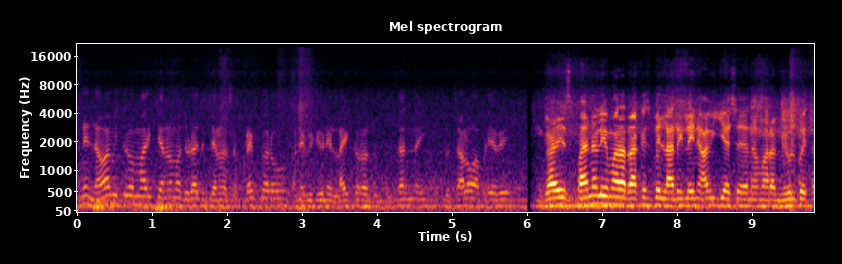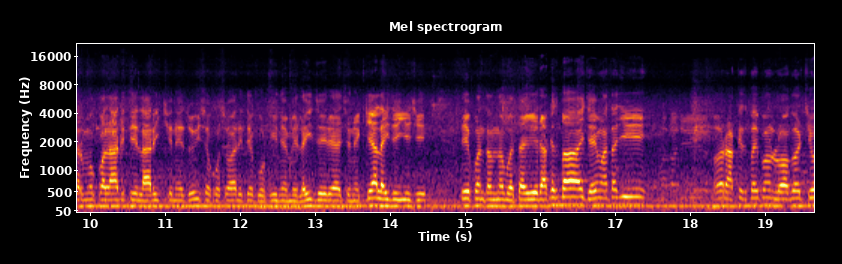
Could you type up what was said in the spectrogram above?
અને નવા મિત્રો અમારી ચેનલમાં જોડાય તો ચેનલ સબસ્ક્રાઈબ કરો અને વિડીયોને લાઈક કરવાનું ભૂલતા જ નહીં. તો ચાલો આપણે હવે ગાઈસ ફાઇનલી અમારા રાકેશભાઈ લારી લઈને આવી ગયા છે અને અમારા મેહુલભાઈ થર્મોકોલ આ રીતે લારી છે ને જોઈ શકો છો આ રીતે ગોઠવીને અમે લઈ જઈ રહ્યા છીએ અને ક્યાં લઈ જઈએ છીએ તે પણ તમને બતાવીએ. રાકેશભાઈ જય માતાજી. રાકેશભાઈ પણ બ્લોગર છે.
